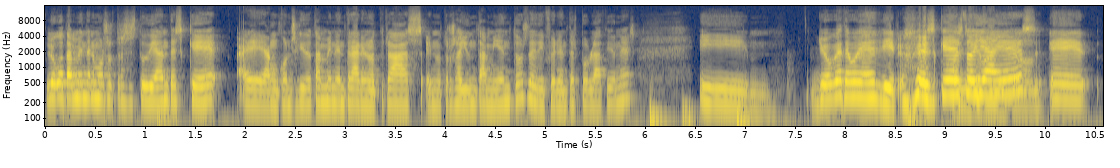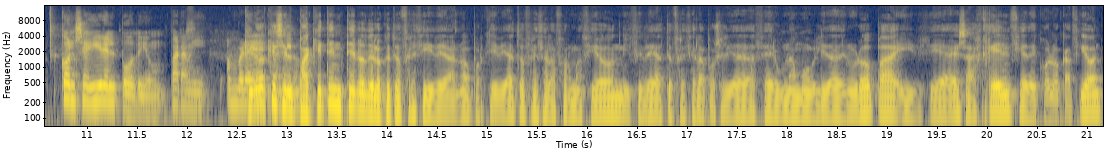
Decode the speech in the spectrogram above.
Luego también tenemos otros estudiantes que eh, han conseguido también entrar en, otras, en otros ayuntamientos de diferentes poblaciones y yo qué te voy a decir, es que esto ya es eh, conseguir el podium para mí. Creo que es el paquete entero de lo que te ofrece IDEA, ¿no? Porque IDEA te ofrece la formación, IDEA te ofrece la posibilidad de hacer una movilidad en Europa, IDEA es agencia de colocación,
